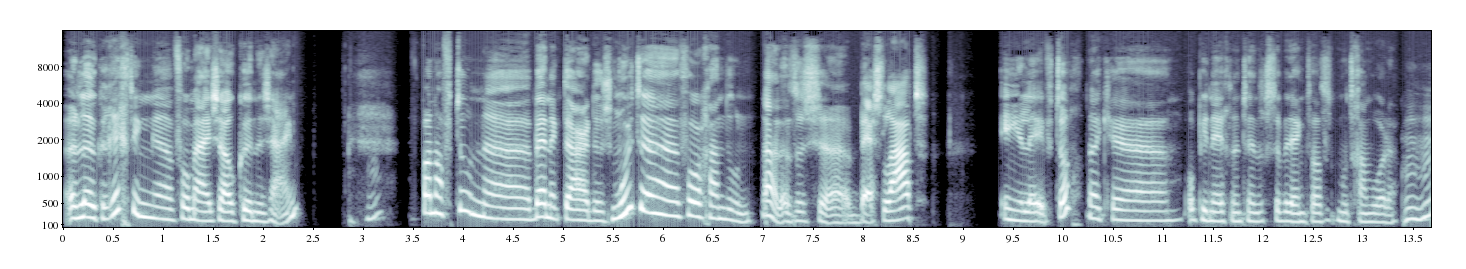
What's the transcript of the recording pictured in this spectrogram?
een leuke richting eh, voor mij zou kunnen zijn. Mhm. Vanaf toen ben ik daar dus moeite voor gaan doen. Nou, dat is best laat in je leven, toch? Dat je op je 29ste bedenkt wat het moet gaan worden. Mhm.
